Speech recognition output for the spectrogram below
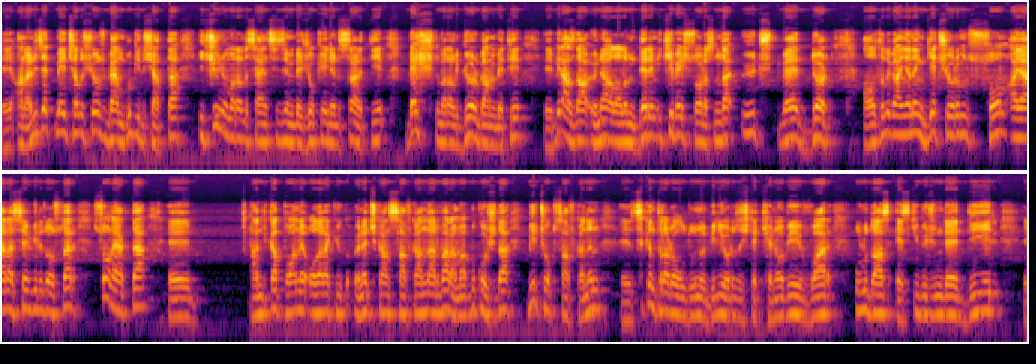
e, analiz etmeye çalışıyoruz. Ben bu gidişatta 2 numaralı Sensizm ve Jockey'nin ısrar ettiği 5 numaralı Girl Gambit'i e, biraz daha öne alalım derim. 2-5 sonrasında 3 ve 4. Altılı Ganyan'ın geçiyorum son ayağına sevgili dostlar. Son ayakta e, handikap puanı olarak öne çıkan safkanlar var ama bu koşuda birçok safkanın e, sıkıntıları olduğunu biliyoruz. İşte Kenobi var, Uludağ eski gücünde değil. Ee,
